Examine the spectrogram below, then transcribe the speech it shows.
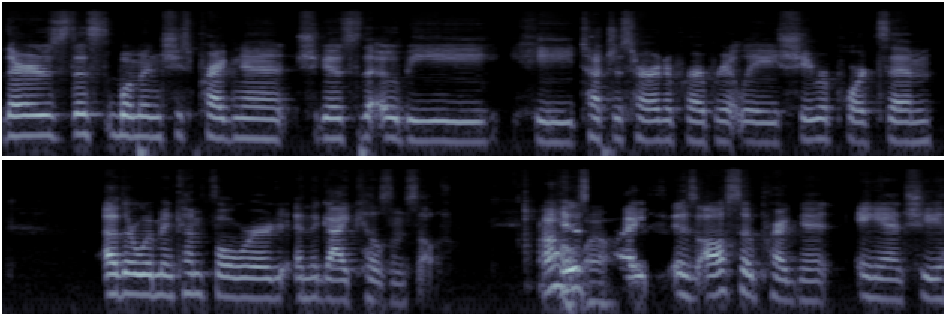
there's this woman she's pregnant she goes to the ob he touches her inappropriately she reports him other women come forward and the guy kills himself Oh his wow. wife is also pregnant and she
